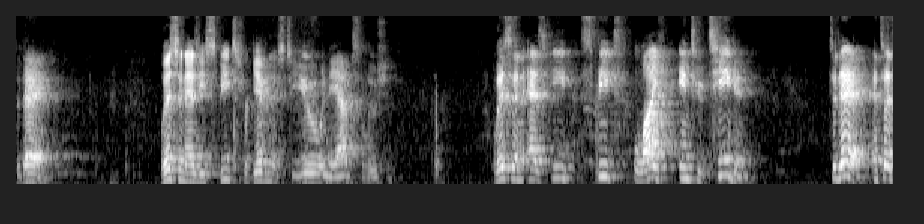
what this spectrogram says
Today, listen as he speaks forgiveness to you in the absolution. Listen as he speaks life into Tegan today and says,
